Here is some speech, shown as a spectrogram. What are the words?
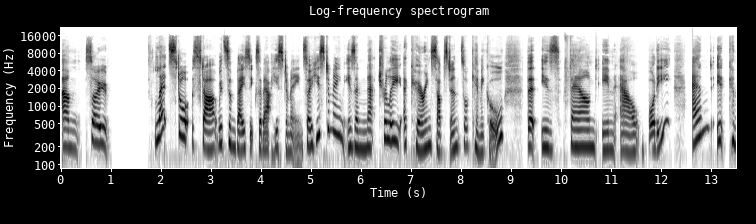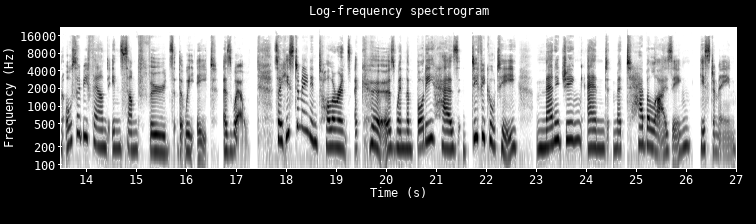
Um, so Let's start with some basics about histamine. So, histamine is a naturally occurring substance or chemical that is found in our body, and it can also be found in some foods that we eat as well. So, histamine intolerance occurs when the body has difficulty managing and metabolizing histamine.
